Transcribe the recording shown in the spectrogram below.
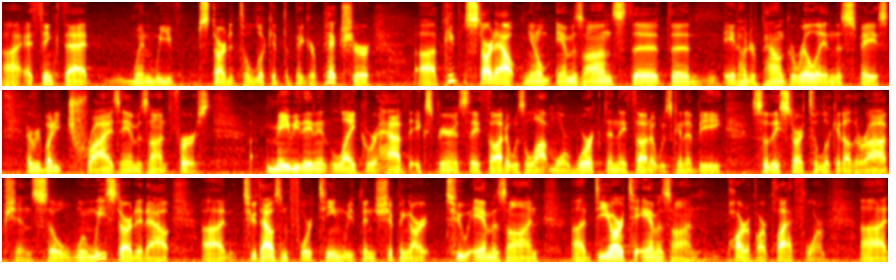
Uh, I think that when we've started to look at the bigger picture, uh, people start out, you know, Amazon's the, the 800 pound gorilla in this space. Everybody tries Amazon first. Maybe they didn't like or have the experience, they thought it was a lot more work than they thought it was going to be, so they start to look at other options. So when we started out, uh, 2014, we've been shipping our to Amazon, uh, DR to Amazon part of our platform. Uh,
